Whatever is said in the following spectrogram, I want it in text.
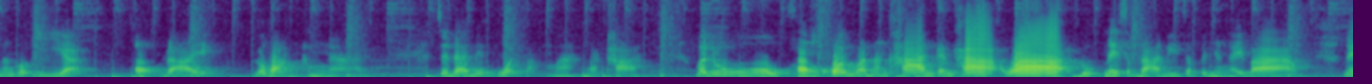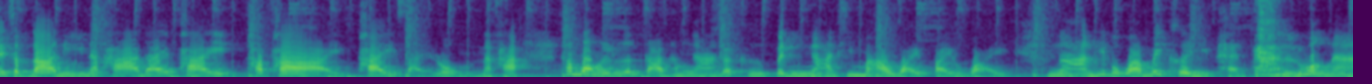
นั่งเก้าอี้อะออกได้ระหว่างทำงาน จะได้ไม่ปวดหลังมากนะคะ มาดูของคนวันอังคารกันค่ะ ว่าในสัปดาห์นี้จะเป็นยังไงบ้าง ในสัปดาห์นี้นะคะได้ไพ่พระพายไพ่สายลมนะคะ ถ้ามองในเรื่องการทำงานก็คือเป็นงานที่มาไวไปไวงานที่บอกว่าไม่เคยมีแผนการล่วงหน้า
